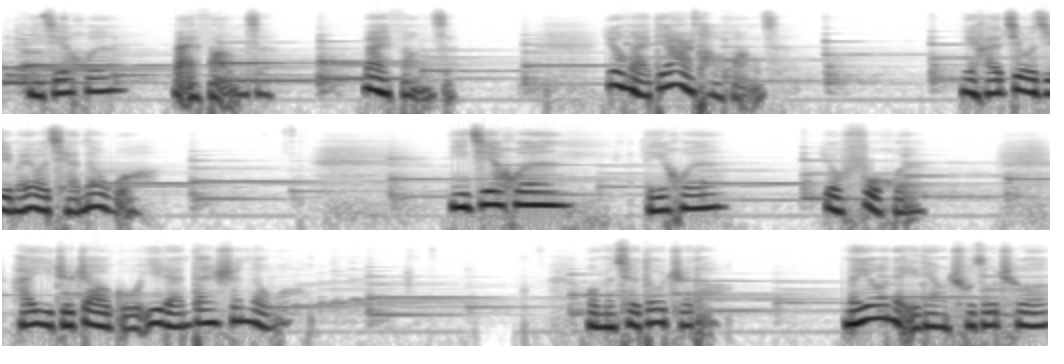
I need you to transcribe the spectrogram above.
你结婚、买房子、卖房子，又买第二套房子。你还救济没有钱的我。你结婚、离婚，又复婚，还一直照顾依然单身的我。我们却都知道，没有哪一辆出租车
